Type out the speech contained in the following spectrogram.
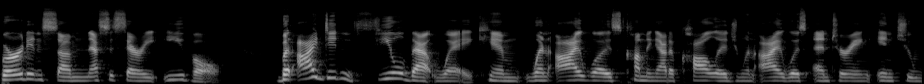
burdensome necessary evil but I didn't feel that way, Kim, when I was coming out of college, when I was entering into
